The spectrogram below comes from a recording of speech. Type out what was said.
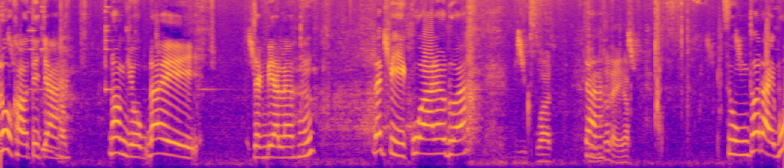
ลูกเขาติจ้าครับ น้องโยกได้จากเดือนแล้วหึได้ปีกว่าแล้วดัวอีกว่าจ้ะ สูงเท่าไหร่ครับ สูงเท่าไหร่บู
